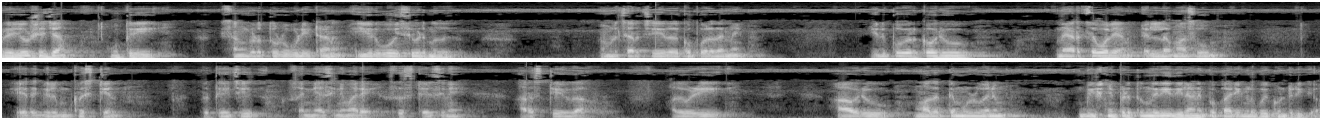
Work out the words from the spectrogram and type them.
പ്രിയ ജോഷിച്ച ഒത്തിരി സങ്കടത്തോടു കൂടിയിട്ടാണ് ഈ ഒരു വോയിസ് വിടുന്നത്. നമ്മൾ ചർച്ച ചെയ്തതൊക്കെ പോലെ തന്നെ ഇതിപ്പോ ഇവർക്ക് ഒരു നേർച്ച പോലെയാണ്. എല്ലാ മാസവും ഏതെങ്കിലും ക്രിസ്ത്യൻ പ്രത്യേകിച്ച് സന്യാസിനിമാരെ സിസ്റ്റേഴ്സിനെ അറസ്റ്റ് ചെയ്യുക. അതുവഴി ആ ഒരു മതത്തെ മുഴുവനും ഭീഷണിപ്പെടുത്തുന്ന രീതിയിലാണ് ഇപ്പോൾ കാര്യങ്ങൾ പോയിക്കൊണ്ടിരിക്കുക.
